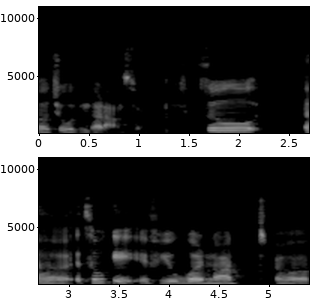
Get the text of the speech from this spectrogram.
uh, chosen that answer. So uh, it's okay if you were not uh,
